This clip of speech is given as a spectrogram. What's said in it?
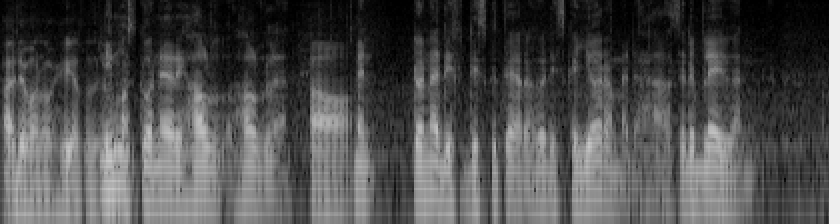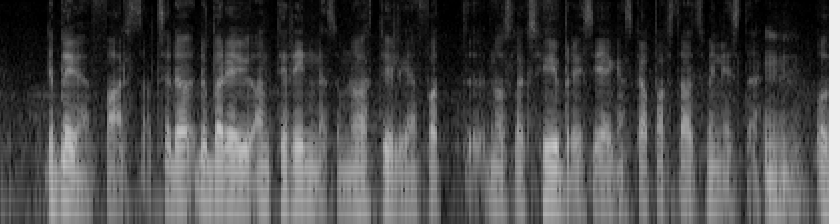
ja, det var nog helt otroligt. Ni måste gå ner i halv, halvlön. Ja. Men då när de diskuterar hur de ska göra med det här, så det blev ju en, det blev en fars. Alltså då, då började ju Antti Rinne, som nu har tydligen fått någon slags hybris i egenskap av statsminister, Mhm. och,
